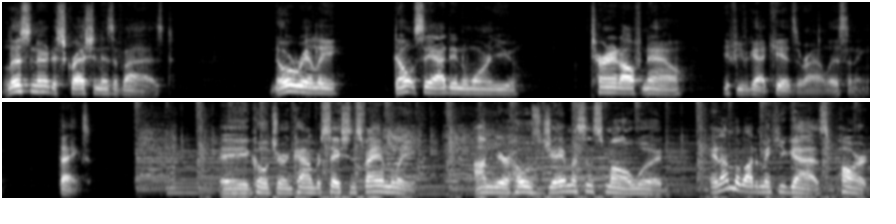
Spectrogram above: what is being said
Listener discretion is advised. No, really, don't say I didn't warn you. Turn it off now if you've got kids around listening. Thanks. Hey, Culture and Conversations family. I'm your host, Jamison Smallwood, and I'm about to make you guys part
